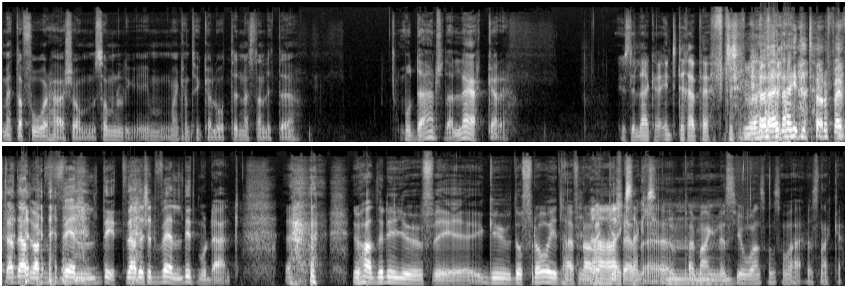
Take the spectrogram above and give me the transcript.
metafor här som, som man kan tycka låter nästan lite modern sådär, läkare. Just det, läkare, inte terapeut. Nej, inte terapeut. Det hade varit väldigt, det hade känts väldigt modernt. nu hade ni ju eh, Gud och Freud här för några ja, veckor sedan. Exakt. Eh, mm. Per Magnus Johansson som var här och snackade.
